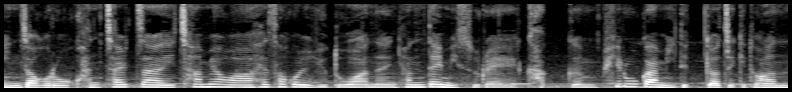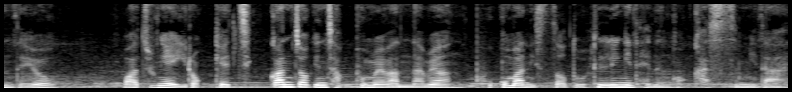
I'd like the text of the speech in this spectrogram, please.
개인적으로 관찰자의 참여와 해석을 유도하는 현대미술에 가끔 피로감이 느껴지기도 하는데요. 와중에 이렇게 직관적인 작품을 만나면 보고만 있어도 힐링이 되는 것 같습니다.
